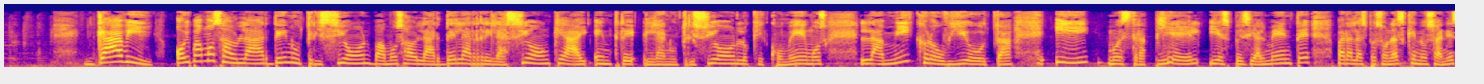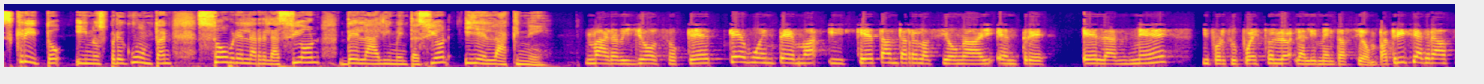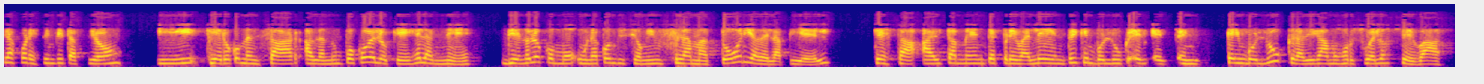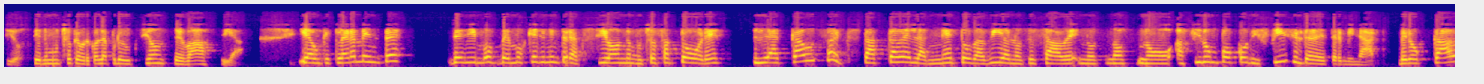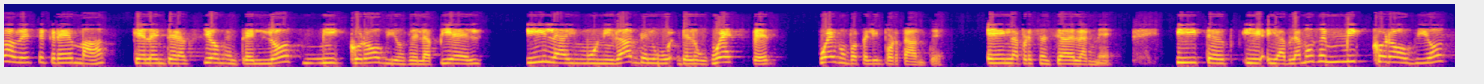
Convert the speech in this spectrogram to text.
Gaby, hoy vamos a hablar de nutrición, vamos a hablar de la relación que hay entre la nutrición, lo que comemos, la microbiota y nuestra piel y especialmente para las personas que nos han escrito y nos preguntan sobre la relación de la alimentación y el acné. Maravilloso, qué, qué buen tema y qué tanta relación hay entre el acné y por supuesto la alimentación. Patricia, gracias por esta invitación y quiero comenzar hablando un poco de lo que es el acné, viéndolo como una condición inflamatoria de la piel que está altamente prevalente y que involucra, que involucra, digamos, orzuelos sebáceos. Tiene mucho que ver con la producción sebácea. Y aunque claramente vemos que hay una interacción de muchos factores, la causa exacta del acné todavía no se sabe, no, no, no ha sido un poco difícil de determinar, pero cada vez se cree más que la interacción entre los microbios de la piel y la inmunidad del, del huésped juega un papel importante en la presencia del acné. Y, te, y, hablamos de microbios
